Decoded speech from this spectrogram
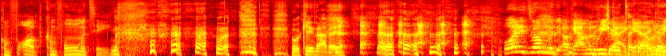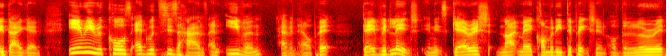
Conf- oh, conformity. We'll keep that in. What is wrong with you? Okay, I'm gonna read that again. that I'm gonna read that again. Erie recalls Edward Scissorhands and even, heaven help it, David Lynch in its garish nightmare comedy depiction of the lurid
